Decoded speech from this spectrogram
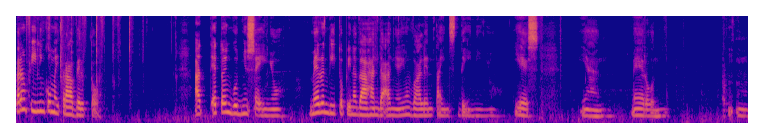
Parang feeling ko may travel to. At ito yung good news sa inyo. Meron dito pinaghahandaan niya yung Valentine's Day ninyo. Yes. Yan. Meron. Mm-mm.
